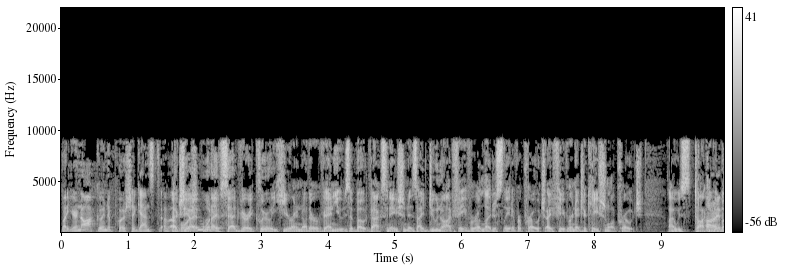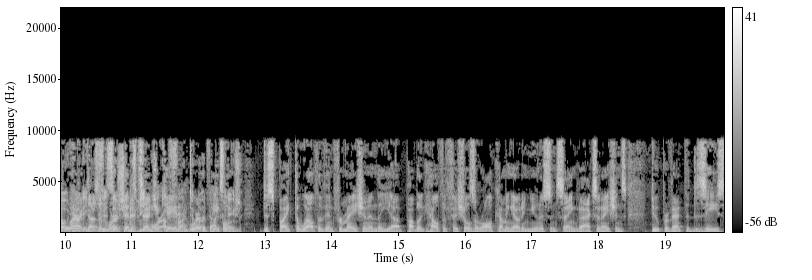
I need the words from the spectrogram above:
but you're not going to push against uh, Actually, I, what I've said very clearly here and in other venues about vaccination is I do not favor a legislative approach. I favor an educational approach. I was talking right, about where having work, physicians it's be more upfront where about the people, vaccination. despite the wealth of information and the uh, public health officials are all coming out in unison saying vaccinations do prevent the disease.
